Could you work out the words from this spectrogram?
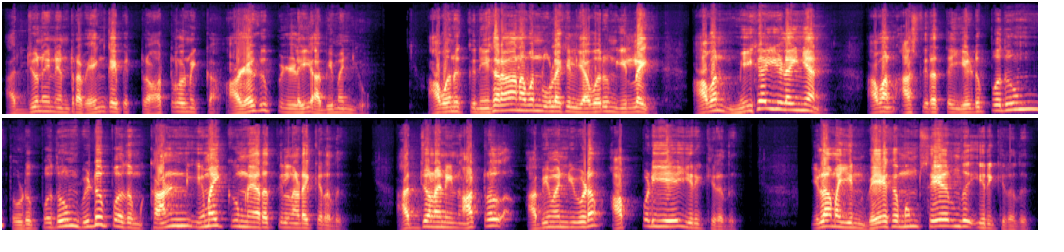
அர்ஜுனன் என்ற வேங்கை பெற்ற ஆற்றல் மிக்க அழகு பிள்ளை அபிமன்யு. அவனுக்கு நிகரானவன் உலகில் எவரும் இல்லை. அவன் மிக இளைஞன். அவன் அஸ்திரத்தை எடுப்பதும் தொடுப்பதும் விடுப்பதும் கண் இமைக்கும் நேரத்தில் நடக்கிறது. அர்ஜுனனின் ஆற்றல் அபிமன்யுவிடம் அப்படியே இருக்கிறது. இளமையின் வேகமும் சேர்ந்து இருக்கிறது.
